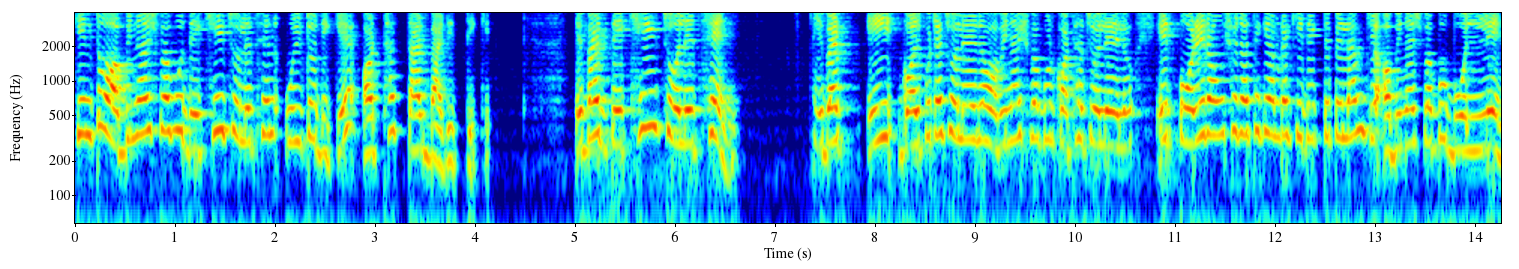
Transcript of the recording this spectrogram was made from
কিন্তু অবিনাশ বাবু দেখেই চলেছেন উল্টো দিকে, অর্থাৎ তার বাড়ির দিকে। এবার দেখেই চলেছেন, এবার এই গল্পটা চলে এলো অবিনাশ বাবুর কথা চলে এলো। এর পরের অংশটা থেকে আমরা কি দেখতে পেলাম যে অবিনাশ বাবু বললেন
